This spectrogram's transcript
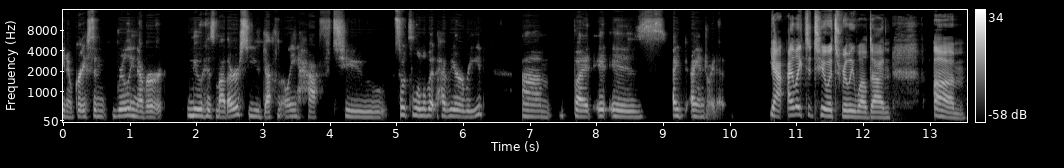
you know Grayson really never knew his mother, so you definitely have to. So it's a little bit heavier read, um, but it is. I, I enjoyed it. Yeah, I liked it too. It's really well done. Um,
